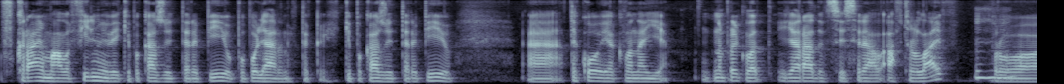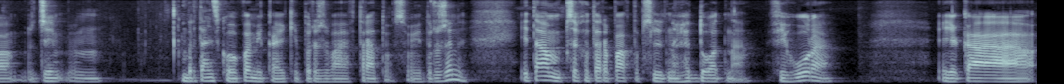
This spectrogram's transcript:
Вкрай мало фільмів, які показують терапію, популярних таких, які показують терапію е, такою, як вона є. Наприклад, я радив цей серіал Afterlife mm про Джим, британського коміка, який переживає втрату своєї дружини. І там психотерапевт абсолютно гедотна фігура, яка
